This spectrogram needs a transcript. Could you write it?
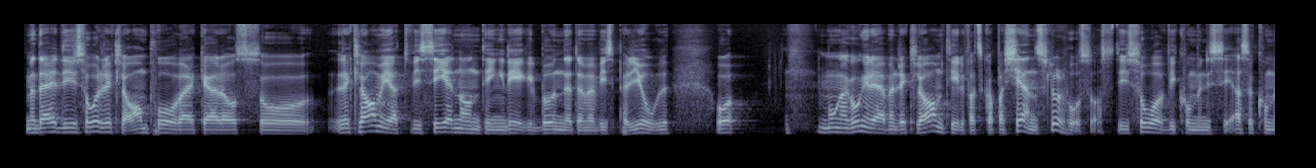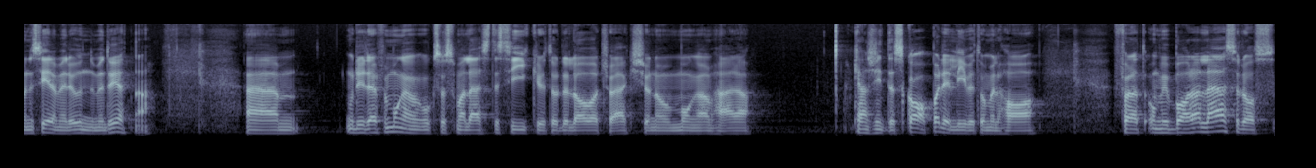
Men är det är ju så reklam påverkar oss. Och reklam är ju att vi ser någonting regelbundet över en viss period. Och många gånger är även reklam till för att skapa känslor hos oss. Det är ju så vi kommunicerar, alltså kommunicerar med det undermedvetna. Um, och det är därför många också som har läst The Secret och The Law of Attraction och många av de här kanske inte skapar det livet de vill ha. För att om vi bara läser oss,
